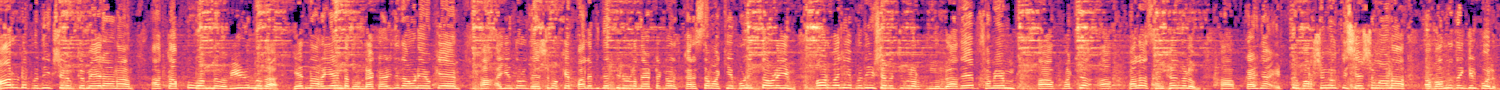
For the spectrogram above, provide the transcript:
ആരുടെ പ്രതീക്ഷകൾക്ക് മേലാണ് ആ കപ്പ് വന്ന് വീഴുന്നത് എന്നറിയേണ്ടതുണ്ട്. കഴിഞ്ഞ തവണയൊക്കെ അയ്യന്തോൾ ദേശമൊക്കെ പല വിധത്തിലുള്ള നേട്ടങ്ങൾ കരസ്ഥമാക്കിയപ്പോൾ ഇത്തവണയും അവർ വലിയ പ്രതീക്ഷ വെച്ച് പുലർത്തുന്നുണ്ട്. അതേസമയം മറ്റ് പല സംഘങ്ങളും കഴിഞ്ഞ എട്ട് വർഷങ്ങൾക്ക് ശേഷമാണ് വന്നതെങ്കിൽ പോലും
